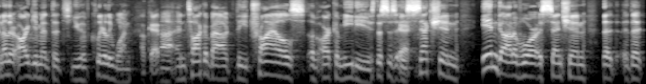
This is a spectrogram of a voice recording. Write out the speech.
another argument that you have clearly won. Okay. Uh, and talk about the trials of Archimedes. This is Okay. a section in God of War Ascension that that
